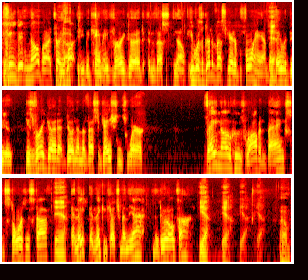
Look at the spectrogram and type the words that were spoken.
He didn't know, but I tell you No. what, he became a very good invest. You know, he was a good investigator beforehand, but Yeah. they would do. He's very good at doing them investigations where they know who's robbing banks and stores and stuff, Yeah. and they and they can catch them in the act. And they do it all the time. Yeah. Yeah. Yeah. Yeah. Oh,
